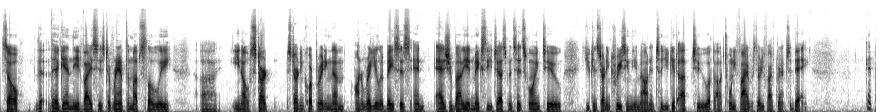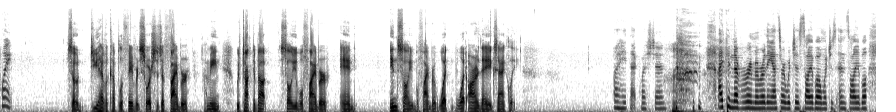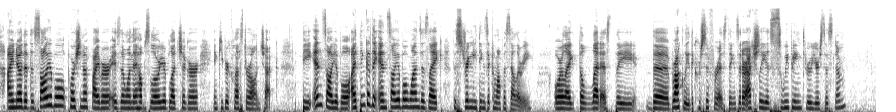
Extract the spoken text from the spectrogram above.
So, the, the, again, the advice is to ramp them up slowly uh, you know, start start incorporating them on a regular basis and as your body it makes the adjustments it's going to you can start increasing the amount until you get up to about 25 or 35 grams a day good point so do you have a couple of favorite sources of fiber i mean we've talked about soluble fiber and insoluble fiber. What what are they exactly? I hate that question. I can never remember the answer, which is soluble and which is insoluble. I know that the soluble portion of fiber is the one that helps lower your blood sugar and keep your cholesterol in check. The insoluble, I think of the insoluble ones as like the stringy things that come off of celery, or like the lettuce, the the broccoli, the cruciferous things that are actually sweeping through your system,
